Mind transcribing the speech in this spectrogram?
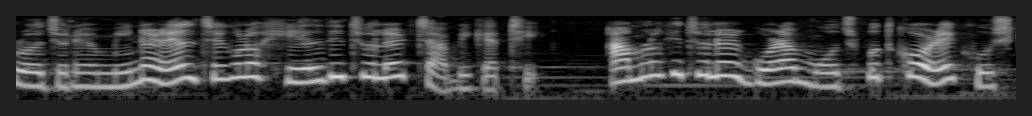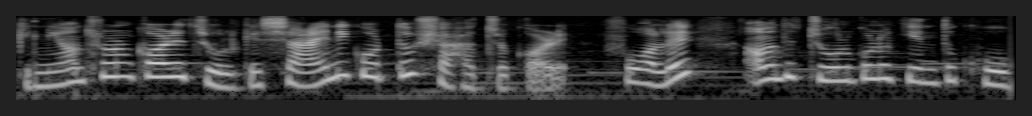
প্রয়োজনীয় মিনারেল যেগুলো হেলদি চুলের চাবিকাঠি। আমলকি চুলের গোড়া মজবুত করে খুশকি নিয়ন্ত্রণ করে, চুলকে শাইনি করতেও সাহায্য করে। ফলে আমাদের চুলগুলো কিন্তু খুব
